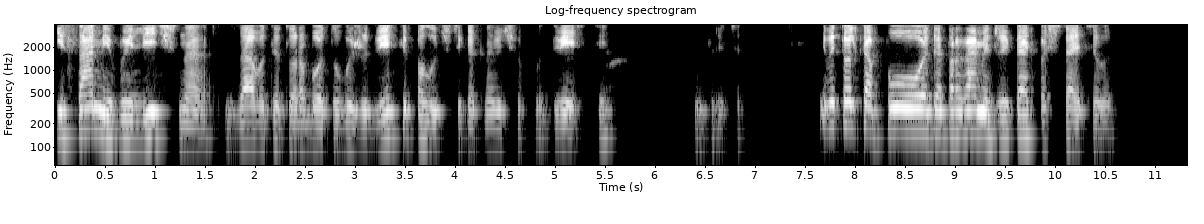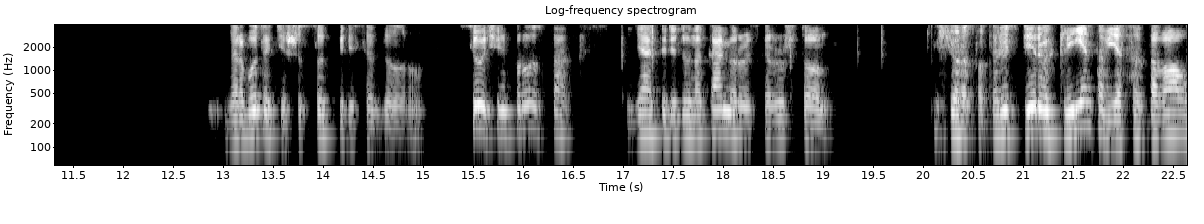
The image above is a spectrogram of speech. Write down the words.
и сами вы лично за вот эту работу, вы же 200 получите, как новичок, вот 200, смотрите, и вы только по этой программе G5 посчитайте. Вот. Заработайте 650 долларов. Все очень просто. Я перейду на камеру и скажу, что, еще раз повторюсь, первых клиентов я создавал,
